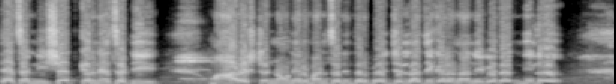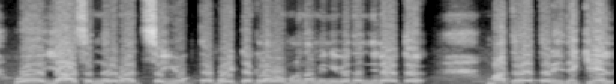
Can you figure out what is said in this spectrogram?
त्याचा निषेध करण्यासाठी महाराष्ट्र नवनिर्माण सेनेतर्फे जिल्हाधिकाऱ्यांना निवेदन दिलं व या संदर्भात संयुक्त बैठक लावा म्हणून आम्ही निवेदन दिलं होतं. मात्र तरी देखील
